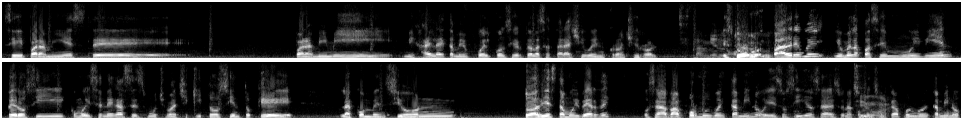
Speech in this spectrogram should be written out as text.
Sí, para mí este para mí mi, highlight también fue el concierto de la Satarashi, güey, en Crunchyroll. Sí, también. Estuvo muy padre, güey. Yo me la pasé muy bien, pero sí, como dice Negas, es mucho más chiquito. Siento que la convención todavía está muy verde. O sea, va por muy buen camino, güey. Eso sí, o sea, es una convención que va por muy buen camino.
